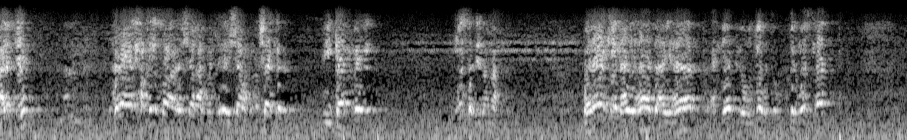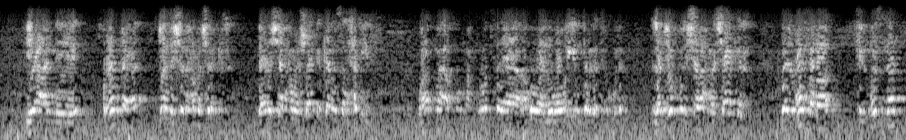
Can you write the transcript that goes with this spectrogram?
عرفت إيه؟ هو الحقيقة الشيخ أحمد الشيخ محمود شاكر بيكمل مسند أحمد ولكن هيهات هيهات أن يبلغ جهده في المسند يعني ربع جهد الشيخ محمد شاكر. لأن الشيخ محمد شاكر كان إنسان حديث. وأما أخوه محمود فهو لغوي الدرجة الأولى لم الشيخ أحمد شاكر بل وصل في المسند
